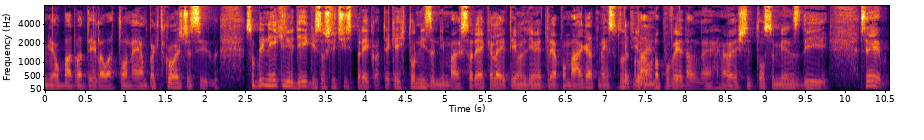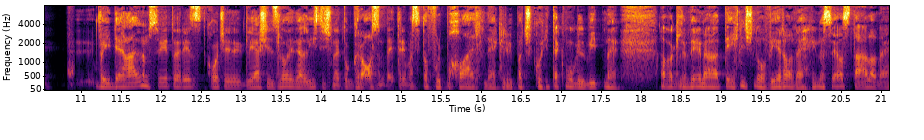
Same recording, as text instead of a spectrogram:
mi je oba dva delava to ne. Ampak tako je, če si. So bili neki ljudje, ki so šli čist preko tega, ki jih to ni zanimalo. So rekli, da je tem ljudem treba pomagati, ne in so to tudi javno povedali. Ne, veš, to se mi zdi. Sej, V idealnem svetu je res tako, če gledaš zelo idealistično, je to grozno, da je treba se to ful pohvaliti, ne? ker bi pač tako in tako mogli biti. Ne? Ampak glede na tehnično vero ne? in vse ostalo, ne?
